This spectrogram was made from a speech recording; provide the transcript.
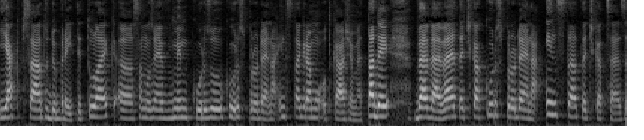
jak psát dobrý titulek. Eh, samozřejmě v mém kurzu Kurs prodej na Instagramu odkážeme tady www.kursprodejnainsta.cz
